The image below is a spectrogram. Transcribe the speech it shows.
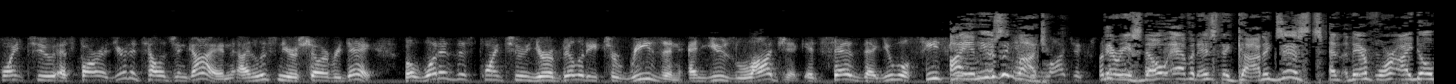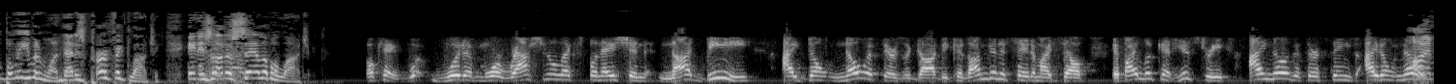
point to as far as you're an intelligent guy, and I listen to your show every day, but what does this point to your ability to reason and use logic? It says that you will cease... I am using logic. logic. There is no evidence that God exists, and therefore I don't believe in one. That is perfect logic. It is unassailable logic. Okay, what, would a more rational explanation not be, I don't know if there's a God, because I'm going to say to myself, if I look at history, I know that there are things I don't know. I'm,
